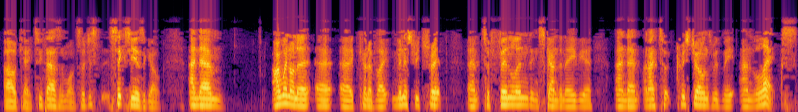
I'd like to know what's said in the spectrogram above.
Okay, 2001. So just six years ago. And um, I went on a, a, a, kind of like ministry trip um, to Finland in Scandinavia, and um, and I took Chris Jones with me and Lex,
